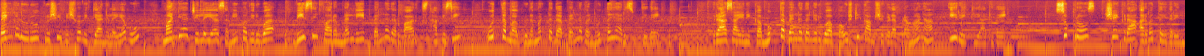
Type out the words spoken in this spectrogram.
ಬೆಂಗಳೂರು ಕೃಷಿ ವಿಶ್ವವಿದ್ಯಾನಿಲಯವು ಮಂಡ್ಯ ಜಿಲ್ಲೆಯ ಸಮೀಪವಿರುವ ವಿಸಿ ಫಾರಂನಲ್ಲಿ ಬೆಲ್ಲದ ಪಾರ್ಕ್ ಸ್ಥಾಪಿಸಿ ಉತ್ತಮ ಗುಣಮಟ್ಟದ ಬೆಲ್ಲವನ್ನು ತಯಾರಿಸುತ್ತಿದೆ. ರಾಸಾಯನಿಕ ಮುಕ್ತ ಬೆಲ್ಲದಲ್ಲಿರುವ ಪೌಷ್ಟಿಕಾಂಶಗಳ ಪ್ರಮಾಣ ಈ ರೀತಿಯಾಗಿದೆ. ಸುಕ್ರೋಸ್ ಶೇಕಡ ಅರವತ್ತೈದರಿಂದ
